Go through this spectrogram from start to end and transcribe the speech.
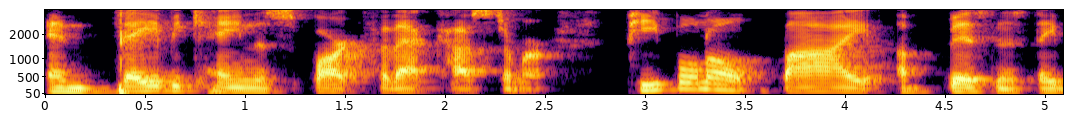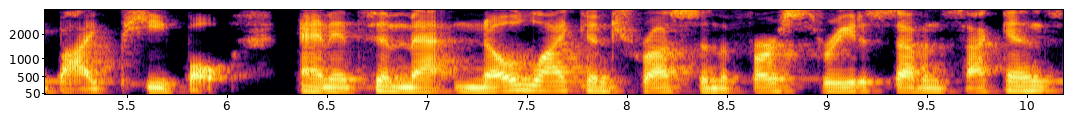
and they became the spark for that customer. People don't buy a business, they buy people. And it's in that no like, and trust in the first three to seven seconds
